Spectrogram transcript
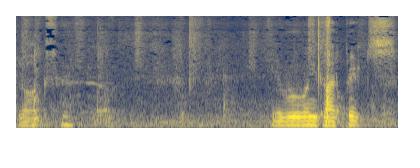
क्लॉक्स हैं। ये वोवन कारपेट्स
